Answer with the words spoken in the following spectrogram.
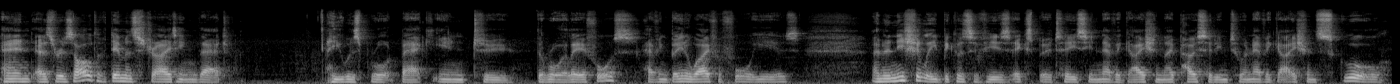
and as a result of demonstrating that, he was brought back into the Royal Air Force, having been away for four years. And initially, because of his expertise in navigation, they posted him to a navigation school,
